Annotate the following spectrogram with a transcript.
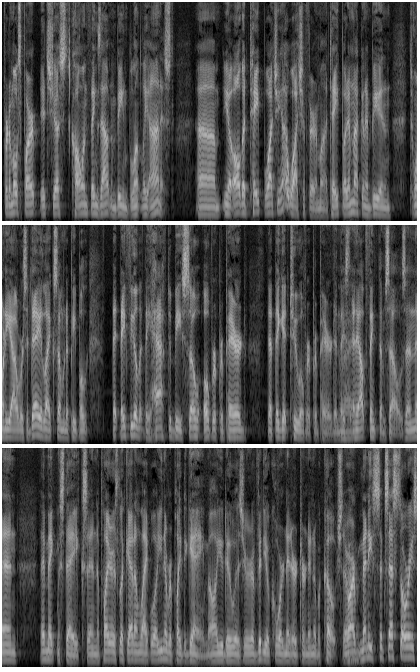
for the most part, it's just calling things out and being bluntly honest. Um, you know, all the tape watching, I watch a fair amount of tape, but I'm not going to be in 20 hours a day like some of the people that they feel that they have to be so over prepared that they get too over prepared and they, and they outthink themselves. And then they make mistakes, and the players look at them like, well, you never played the game. All you do is you're a video coordinator turned into a coach. There are many success stories,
